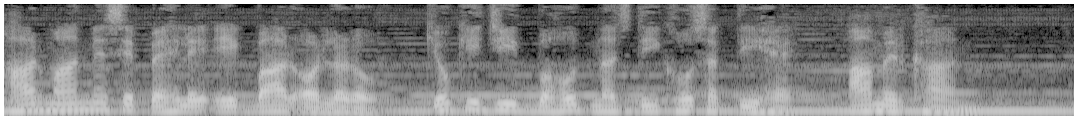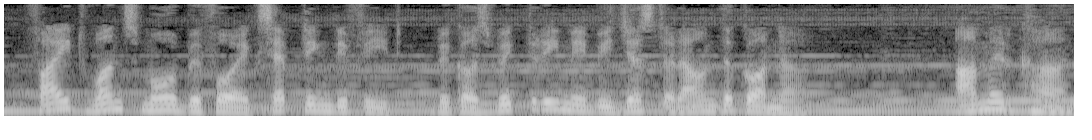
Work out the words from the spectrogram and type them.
हार मानने से पहले एक बार और लड़ो, क्योंकि जीत बहुत नज़दीक हो सकती है। Aamir Khan fight once more before accepting defeat because victory may be just around the corner Aamir Khan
